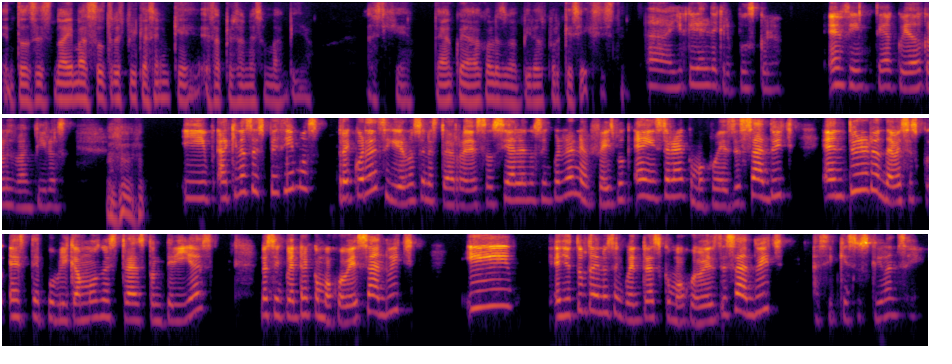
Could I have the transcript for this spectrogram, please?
Entonces no hay más otra explicación que esa persona es un vampiro. Así que tengan cuidado con los vampiros porque sí existen. Ah, yo quería el de Crepúsculo. En fin, tengan cuidado con los vampiros. y aquí nos despedimos. Recuerden seguirnos en nuestras redes sociales. Nos encuentran en Facebook e Instagram como Jueves de Sándwich. En Twitter, donde a veces este, publicamos nuestras tonterías, nos encuentran como Jueves Sándwich. Y en YouTube también nos encuentras como Jueves de Sándwich. Así que suscríbanse,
